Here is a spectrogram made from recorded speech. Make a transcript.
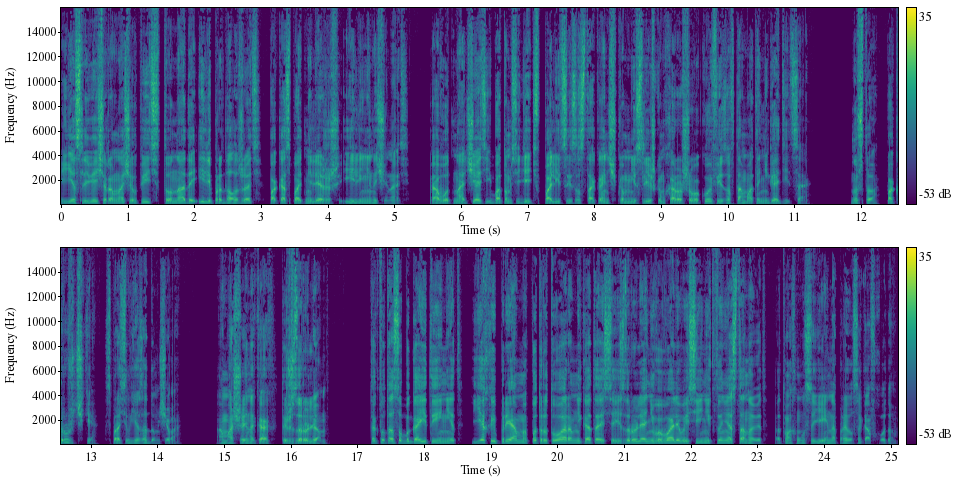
Если вечером начал пить, то надо или продолжать, пока спать не ляжешь, или не начинать. А вот начать и потом сидеть в полиции со стаканчиком не слишком хорошего кофе из автомата не годится. «Ну что, по кружечке?» — спросил я задумчиво. «А машина как? Ты ж за рулем». «Так тут особо гаи-то и нет. Ехай прямо, по тротуарам не катайся, из-за руля не вываливайся, и никто не остановит», — отмахнулся я и направился ко входу.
